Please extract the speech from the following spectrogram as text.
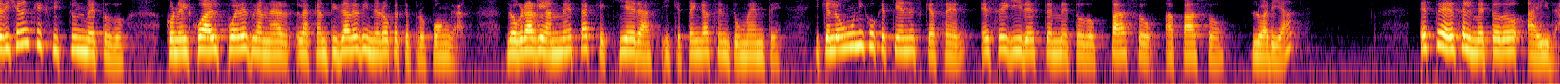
te dijeran que existe un método con el cual puedes ganar la cantidad de dinero que te propongas, lograr la meta que quieras y que tengas en tu mente, y que lo único que tienes que hacer es seguir este método paso a paso, ¿lo harías? Este es el método AIDA.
